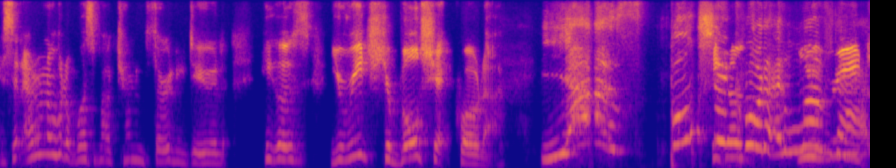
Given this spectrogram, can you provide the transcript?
I said, I don't know what it was about turning 30, dude. He goes, You reached your bullshit quota. Yes. Bullshit goes, quota. I love you that.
